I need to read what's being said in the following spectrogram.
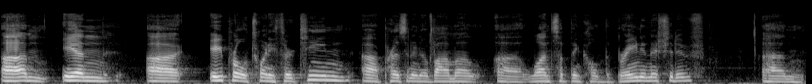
Um, in uh, April 2013, uh, President Obama launched something called the BRAIN Initiative. Um,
